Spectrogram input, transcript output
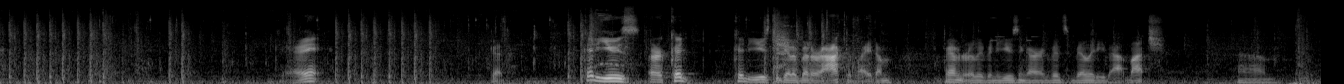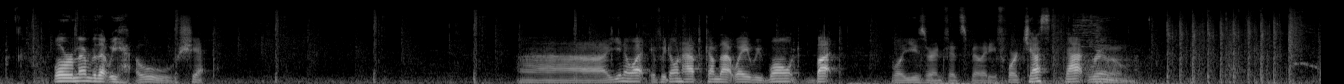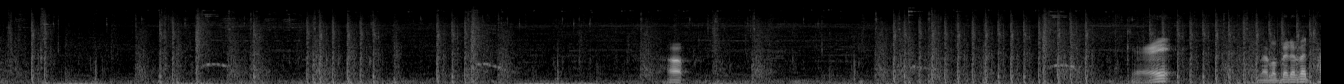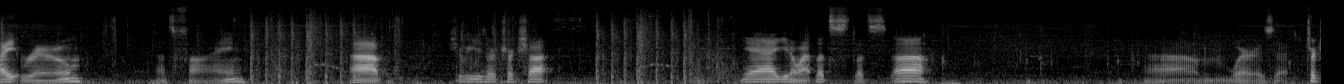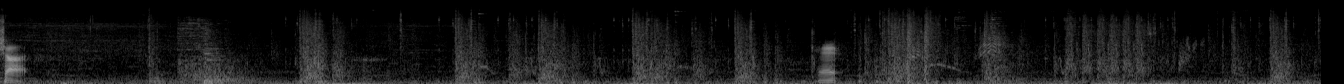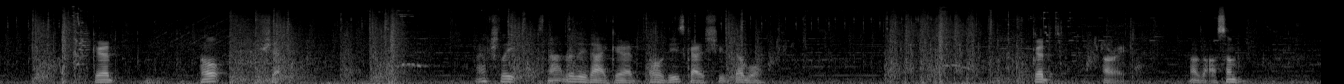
Okay. Good. Could use, or could could use to get a better active item. We haven't really been using our invincibility that much. Um, well, remember that we oh shit. Uh, you know what? If we don't have to come that way, we won't. But we'll use our invincibility for just that room. Bit of a tight room. That's fine. Uh, should we use our trick shot? Yeah, you know what? Let's let's uh um where is it? Trick shot. Okay. Good. Actually, it's not really that good. Oh, these guys shoot double. Good. Alright. That was awesome.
